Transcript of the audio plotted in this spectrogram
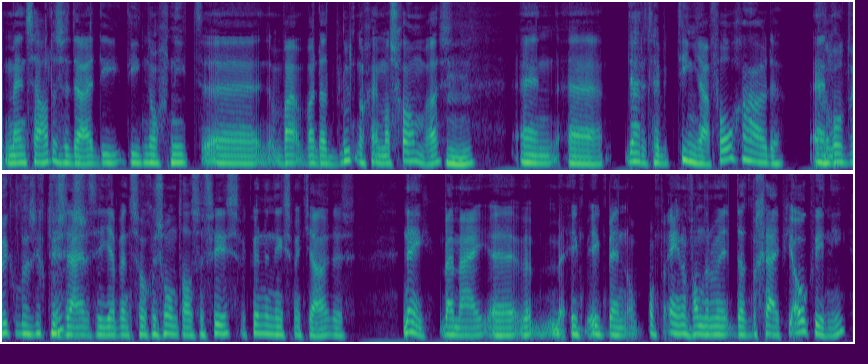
mensen hadden ze daar... die, die nog niet, uh, waar, waar dat bloed nog helemaal schoon was. Mm -hmm. En ja, dat heb ik tien jaar volgehouden. En, en er ontwikkelde zich Toen zeiden ze, jij bent zo gezond als een vis, we kunnen niks met jou. Dus nee, bij mij, ik, ik ben op, op een of andere manier, dat begrijp je ook weer niet.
